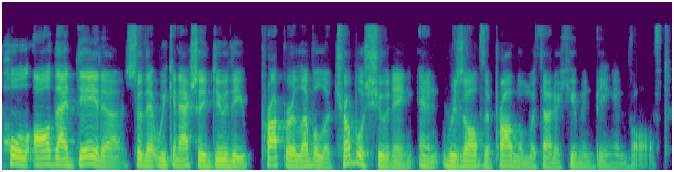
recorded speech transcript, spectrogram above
pull all that data so that we can actually do the proper level of troubleshooting and resolve the problem without a human being involved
